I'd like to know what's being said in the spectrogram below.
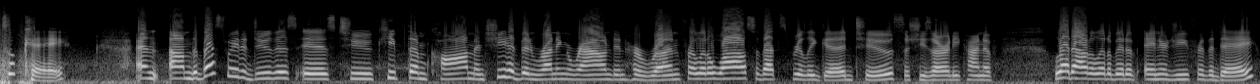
It's okay. And um, the best way to do this is to keep them calm. And she had been running around in her run for a little while, so that's really good too. So she's already kind of let out a little bit of energy for the day.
